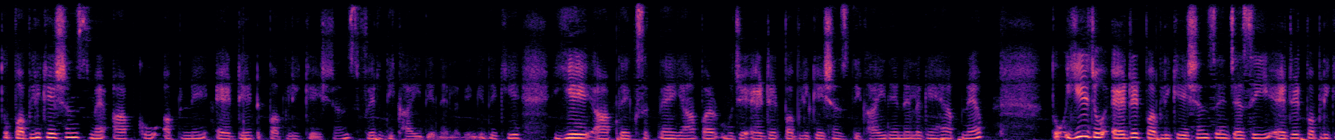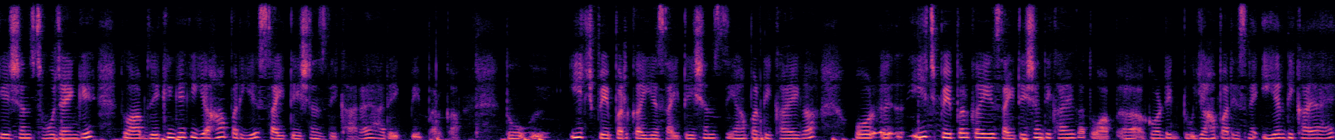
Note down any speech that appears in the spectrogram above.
तो पब्लिकेशंस में आपको अपने एडेड पब्लिकेशंस फिर दिखाई देने लगेंगे। देखिए, ये आप देख सकते हैं, यहाँ पर मुझे एडेड पब्लिकेशंस दिखाई देने लगे हैं अपने अब तो ये जो एडिट पब्लिकेशंस हैं, जैसे ही एडिट पब्लिकेशंस हो जाएँगे तो आप देखेंगे कि यहाँ पर ये साइटेशंस दिखा रहा है हर एक पेपर का। तो ईच पेपर का ये साइटेशंस यहाँ पर दिखाएगा और ईच पेपर का ये साइटेशन दिखाएगा तो आप अकॉर्डिंग टू यहाँ पर इसने ईयर दिखाया है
